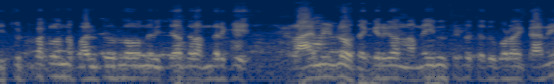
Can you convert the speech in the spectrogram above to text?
ఈ చుట్టుపక్కల ఉన్న పల్లెటూరులో ఉన్న విద్యార్థులందరికీ రాయమండ్రిలో దగ్గరగా ఉన్న అన్న యూనివర్సిటీలో చదువుకోవడానికి కానీ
